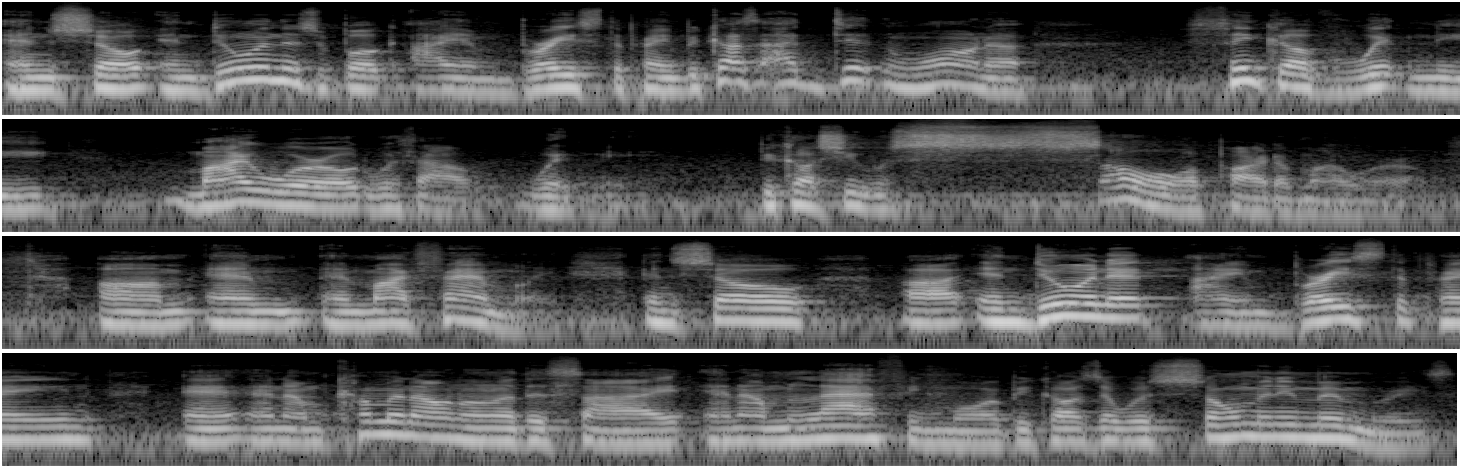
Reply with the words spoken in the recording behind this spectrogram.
And so in doing this book, I embraced the pain because I didn't want to think of Whitney, my world without Whitney, because she was so a part of my world um, and, and my family. And so uh, in doing it, I embraced the pain and, and I'm coming out on the other side and I'm laughing more because there were so many memories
